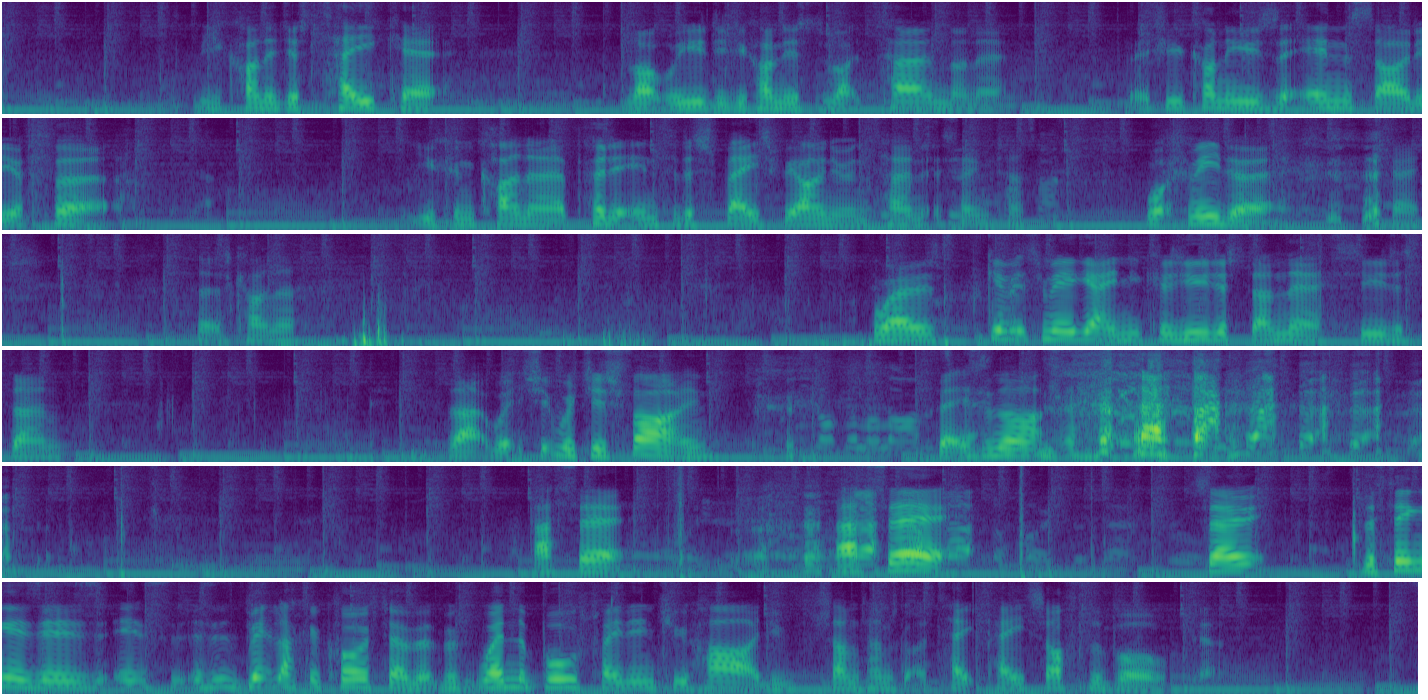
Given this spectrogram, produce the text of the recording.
you kind of just take it, like what you did, you kind of just like turned on it. But if you kind of use the inside of your foot, you can kind of put it into the space behind you and turn at the same time. Watch me do it. Okay. So it's kind of. Whereas, give it to me again, because you just done this, you just done that, which which is fine. But it's not. That's it. That's it. So the thing is, is it's, it's a bit like a Cruyff turn, but when the ball's played in too hard, you've sometimes got to take pace off the ball. Yeah.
